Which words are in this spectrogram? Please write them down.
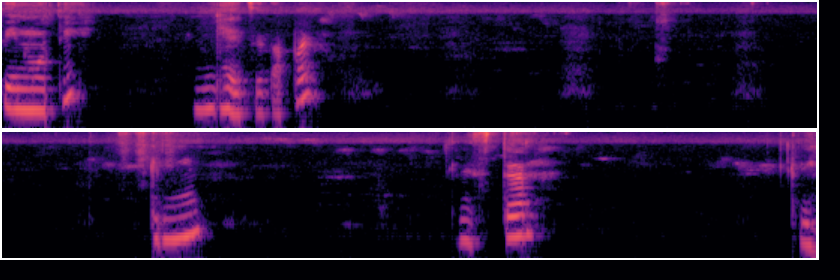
तीन मोती घ्यायचेत आपण. Cream crystal cream.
